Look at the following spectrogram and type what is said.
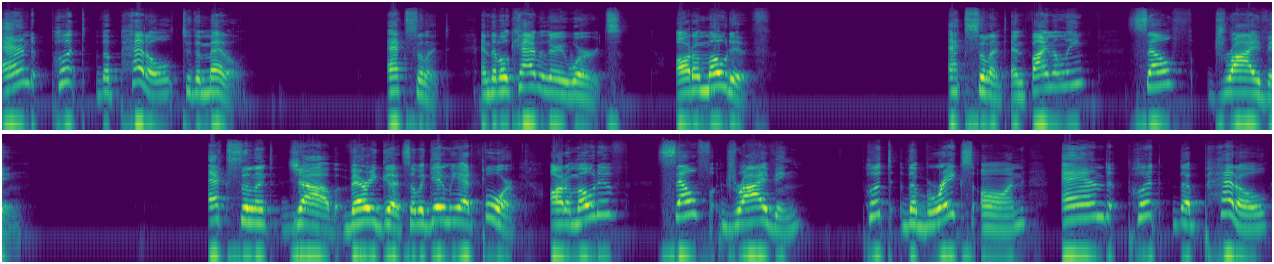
And put the pedal to the metal. Excellent. And the vocabulary words automotive. Excellent. And finally, self driving. Excellent job. Very good. So again, we had four automotive, self driving, put the brakes on, and put the pedal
